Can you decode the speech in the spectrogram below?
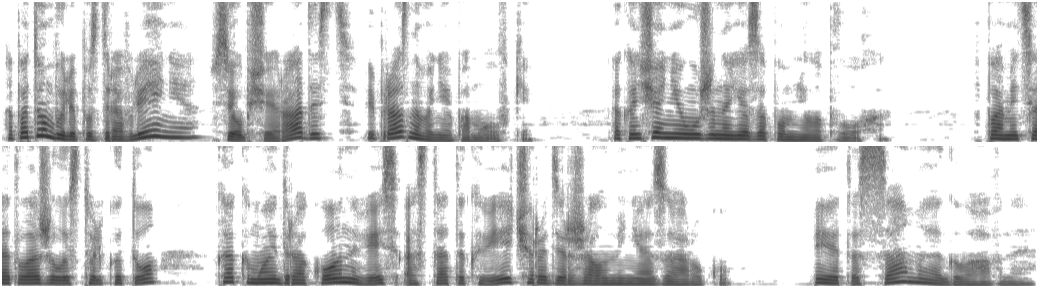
А потом были поздравления, всеобщая радость и празднование помолвки. Окончание ужина я запомнила плохо. В памяти отложилось только то, как мой дракон весь остаток вечера держал меня за руку. И это самое главное.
